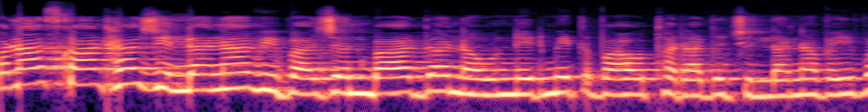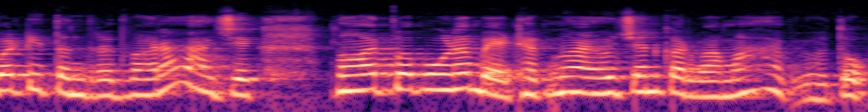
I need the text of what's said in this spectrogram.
બનાસકાંઠા જિલ્લાના વિભાજન બાદ નવનિર્મિત વાવ થરાદ જિલ્લાના તંત્ર દ્વારા આજે એક મહત્વપૂર્ણ બેઠકનું આયોજન કરવામાં આવ્યું હતું.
